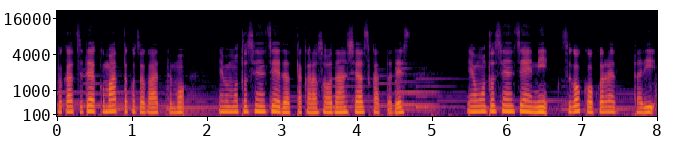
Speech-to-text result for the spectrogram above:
部活で困ったことがあっても山本先生だったから相談しやすかったです。山本先生にすごく怒られたり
